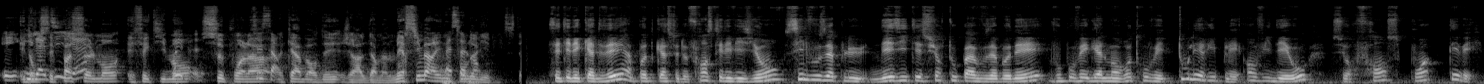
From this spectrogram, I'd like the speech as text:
Et, donc c'est pas seulement effectivement ce point-là qu'a abordé Gérald Darmanin. Merci Marine Fondelier. C'était Les 4V, un podcast de France Télévisions. S'il vous a plu, n'hésitez surtout pas à vous abonner. Vous pouvez également retrouver tous les replays en vidéo sur France.tv.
